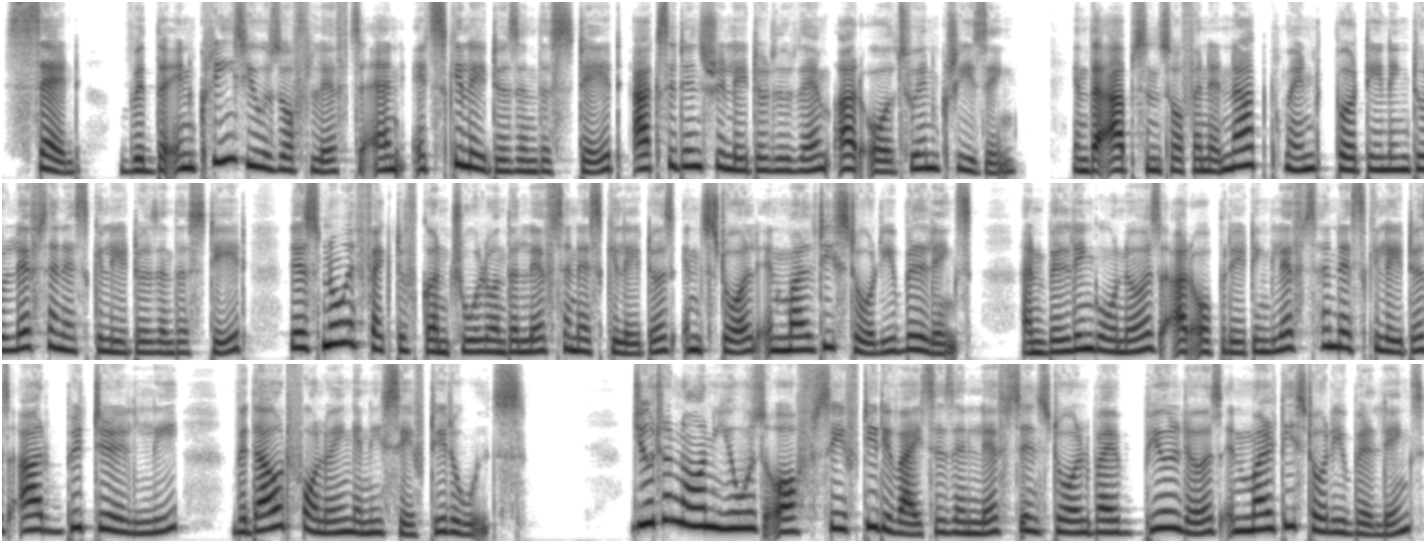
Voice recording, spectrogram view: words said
said with the increased use of lifts and escalators in the state, accidents related to them are also increasing. In the absence of an enactment pertaining to lifts and escalators in the state, there is no effective control on the lifts and escalators installed in multi story buildings, and building owners are operating lifts and escalators arbitrarily without following any safety rules. Due to non use of safety devices in lifts installed by builders in multi story buildings,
